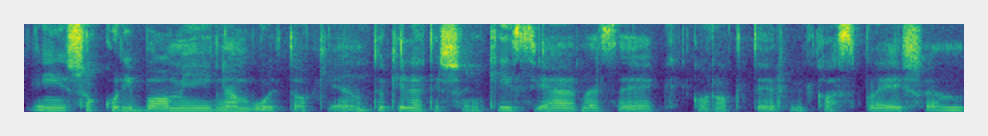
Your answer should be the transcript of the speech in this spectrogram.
és akkoriban még nem voltak ilyen tökéletesen kész jelmezek, karakterhű cosplay sem,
